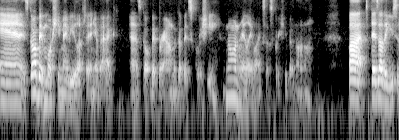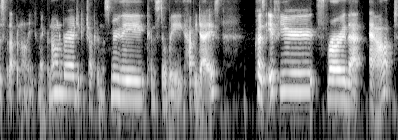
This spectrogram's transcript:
and it's got a bit mushy. Maybe you left it in your bag and it's got a bit brown, it got a bit squishy. No one really likes a squishy banana. But there's other uses for that banana. You can make banana bread, you can chuck it in the smoothie, can still be happy days. Because if you throw that out,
